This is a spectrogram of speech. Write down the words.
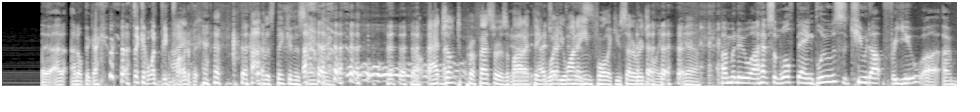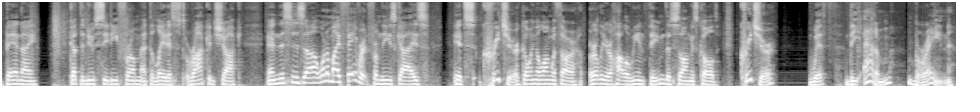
I, I don't think I, I think I want to be a part of it. I was thinking the same thing. No, adjunct professor is about, Yeah, I think, what you want to aim for, like you said originally. Yeah. I'm going to uh, have some Wolfbane Blues queued up for you, uh, a band I got the new CD from at the latest Rock and Shock. And this is uh, one of my favorite from these guys. It's Creature, going along with our earlier Halloween theme. This song is called Creature with the Atom Brain.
